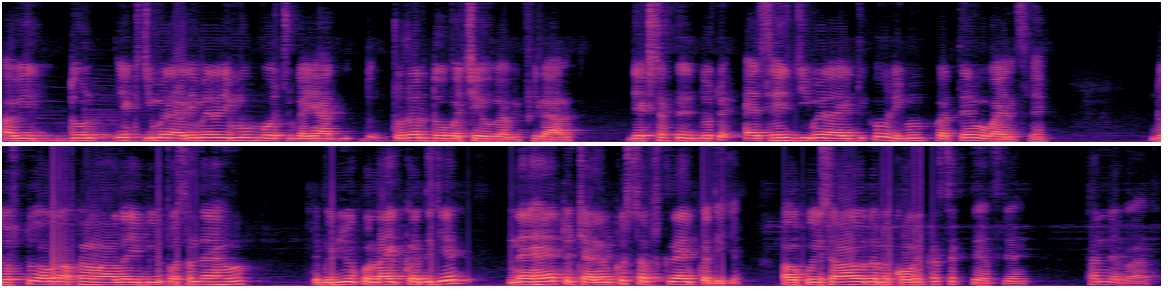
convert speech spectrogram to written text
अब ये दो, एक जी मेल मेरा रिमूव हो चुका है। यहाँ टोटल दो बचे हुए अभी फ़िलहाल। देख सकते हैं दोस्तों, ऐसे ही जी मेल को रिमूव करते हैं मोबाइल से। दोस्तों, अगर आपका हमारा ये वीडियो पसंद आया हो तो वीडियो को लाइक कर दीजिए। नए हैं तो चैनल को सब्सक्राइब कर दीजिए। और कोई सवाल हो तो हमें कॉमेंट कर सकते हैं फ्रेंड धन्यवाद।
